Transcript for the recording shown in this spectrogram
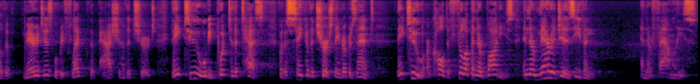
So the marriages will reflect the passion of the church. They too will be put to the test for the sake of the church they represent they too are called to fill up in their bodies, in their marriages, even, and their families.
